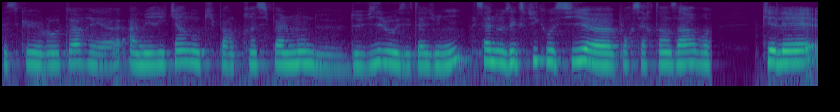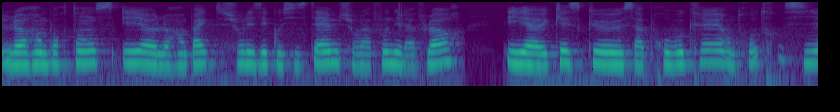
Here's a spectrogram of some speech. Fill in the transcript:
parce que l'auteur est américain, donc il parle principalement de, de villes aux États-Unis. Ça nous explique aussi pour certains arbres quelle est leur importance et leur impact sur les écosystèmes, sur la faune et la flore, et qu'est-ce que ça provoquerait, entre autres, si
